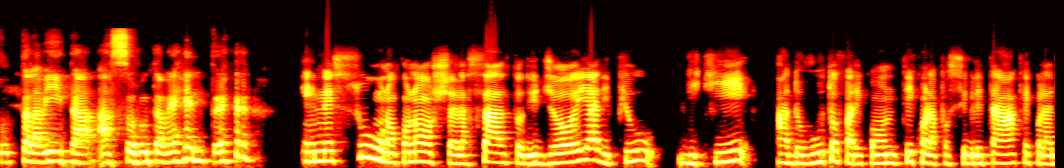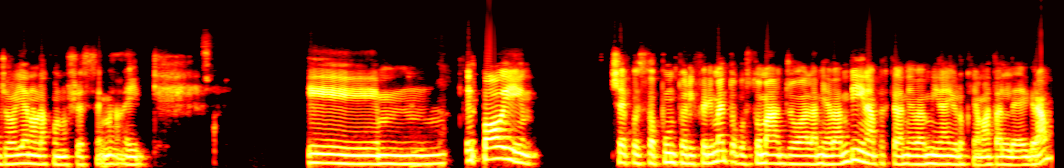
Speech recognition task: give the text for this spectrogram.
Tutta la vita, assolutamente. E nessuno conosce l'assalto di gioia di più di chi ha dovuto fare i conti con la possibilità che quella gioia non la conoscesse mai. E, ehm, e poi c'è questo appunto riferimento, questo omaggio alla mia bambina, perché la mia bambina io l'ho chiamata Allegra.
